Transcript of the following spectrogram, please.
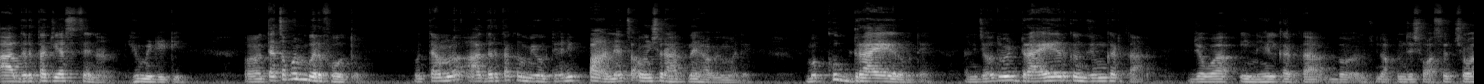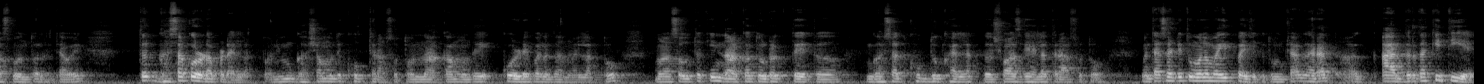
आर्द्रता जी असते ना ह्युमिडिटी त्याचा पण बर्फ होतो. मग त्यामुळं आर्द्रता कमी होते आणि पाण्याचा अंश राहत नाही हवेमध्ये. मग खूप ड्राय एअर होते. आणि जेव्हा तुम्ही ड्राय एअर कन्झ्युम करता जेव्हा इनहेल करता आपण जे श्वासोच्छ्वास म्हणतो ना त्यावेळी तर घसा कोरडा पडायला लागतो. आणि मग घशामध्ये खूप त्रास होतो. नाकामध्ये कोरडेपणा जाणवायला लागतो. मग असं होतं की नाकातून रक्त येतं घशात खूप दुखायला लागतं श्वास घ्यायला त्रास होतो. मग त्यासाठी तुम्हाला माहीत पाहिजे की तुमच्या घरात आर्द्रता किती आहे?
